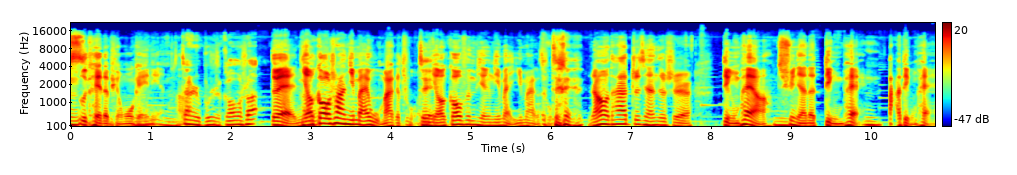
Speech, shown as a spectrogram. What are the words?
四 K 的屏幕给你，但是不是高刷？对，你要高刷你买五 Max Two，你要高分屏你买一 Max Two。对，然后它之前就是顶配啊，去年的顶配，大顶配。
